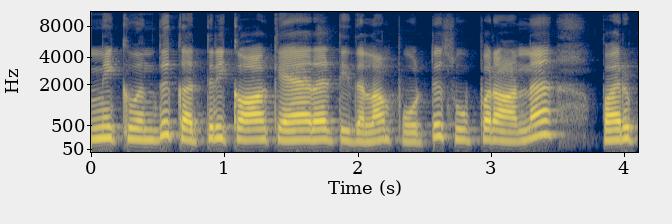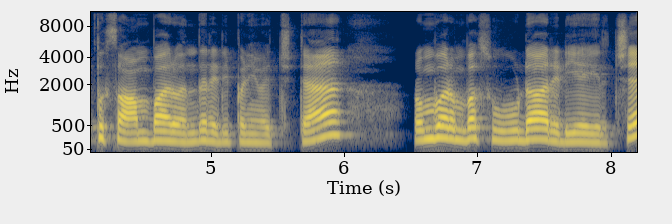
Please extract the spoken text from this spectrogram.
இன்றைக்கி வந்து கத்திரிக்காய் கேரட் இதெல்லாம் போட்டு சூப்பரான பருப்பு சாம்பார் வந்து ரெடி பண்ணி வச்சுட்டேன். ரொம்ப ரொம்ப சூடாக ரெடி ஆயிடுச்சு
